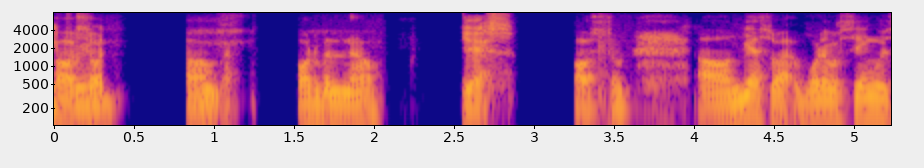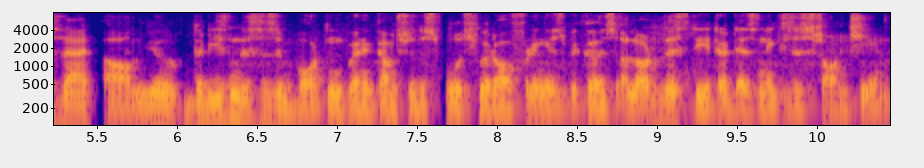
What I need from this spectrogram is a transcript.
Oh, sorry. Um, audible now. Yes. Awesome. Um, yeah. So what I was saying was that um, you know the reason this is important when it comes to the sports we're offering is because a lot of this data doesn't exist on chain,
